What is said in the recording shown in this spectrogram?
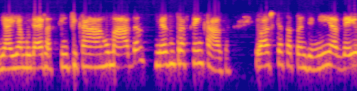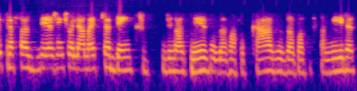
E aí a mulher, assim, fica arrumada mesmo para ficar em casa. Eu acho que essa pandemia veio para fazer a gente olhar mais para dentro de nós mesmos, das nossas casas, das nossas famílias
